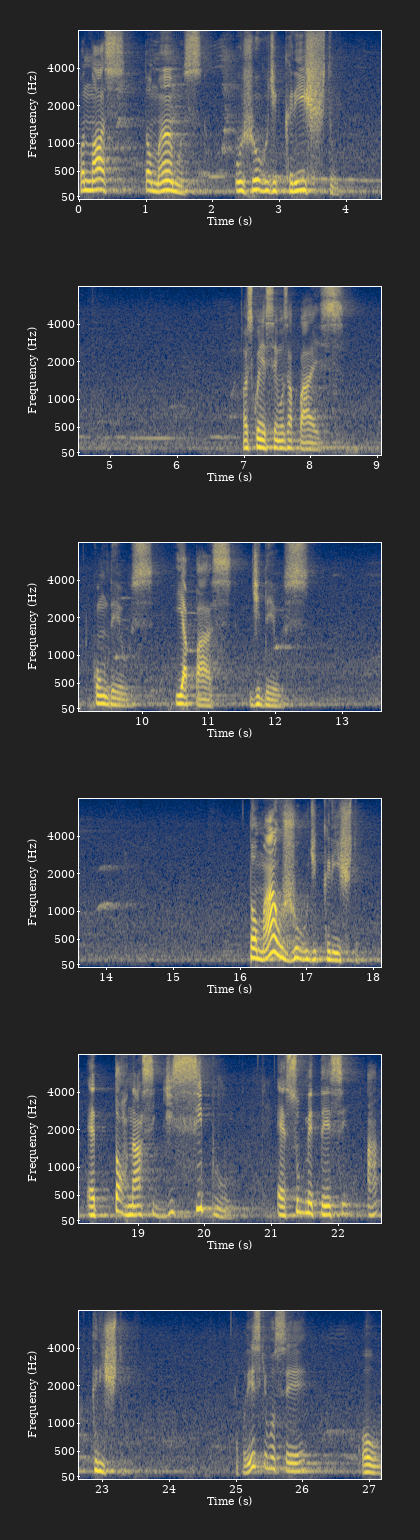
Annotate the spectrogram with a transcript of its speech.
Quando nós tomamos o jugo de Cristo, nós conhecemos a paz com Deus e a paz de Deus. Tomar o jugo de Cristo é tornar-se discípulo, é submeter-se a Cristo. É por isso que você, ou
